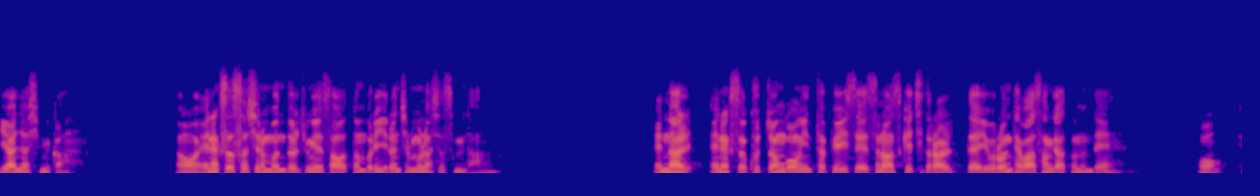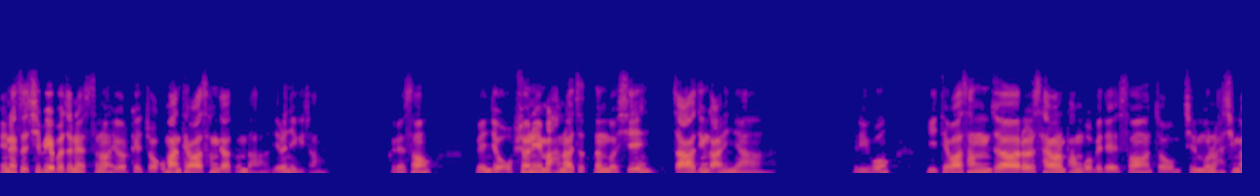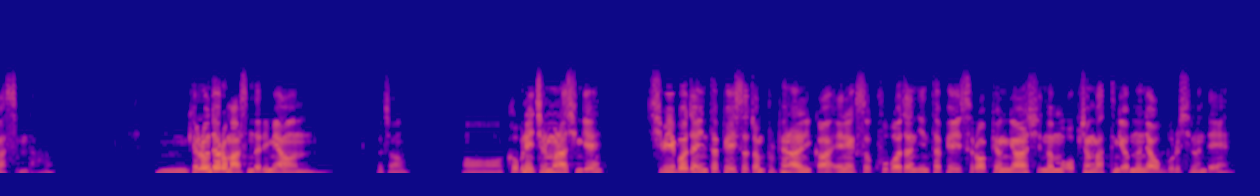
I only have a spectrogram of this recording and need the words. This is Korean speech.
예 안녕하십니까? 어, NX 쓰시는 분들 중에서 어떤 분이 이런 질문을 하셨습니다. 옛날 NX 9.0 인터페이스에서는 스케치 들어갈 때 이런 대화 상자가 떴는데 어? NX 12 버전에서는 이렇게 조그만 대화 상자가 뜬다. 이런 얘기죠. 그래서 왠지 옵션이 많아졌던 것이 작아진 거 아니냐. 그리고 이 대화 상자를 사용하는 방법에 대해서 좀 질문을 하신 것 같습니다. 음, 결론적으로 말씀드리면 그렇죠 어, 그분이 질문하신 게 12버전 인터페이스 좀 불편하니까 NX9 버전 인터페이스로 변경할 수 있는 뭐 옵션 같은 게 없느냐고 물으시는데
